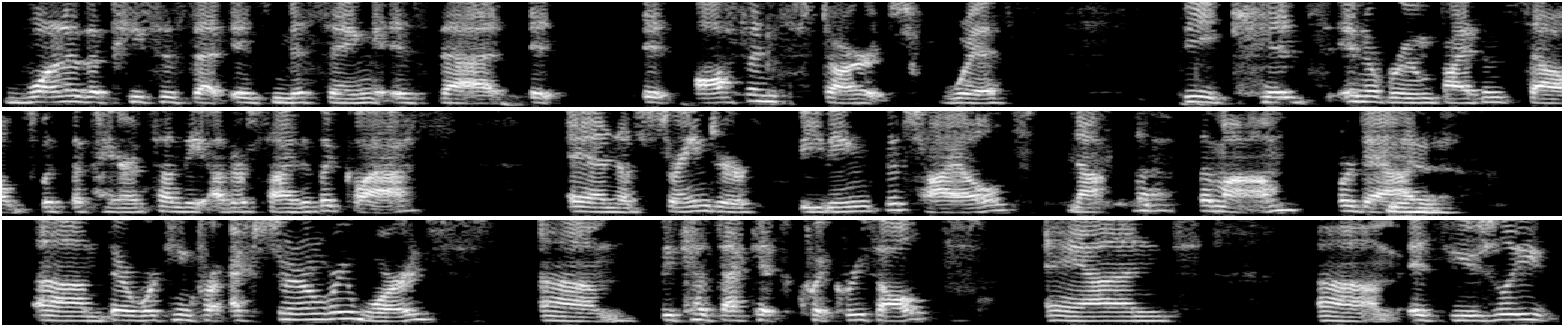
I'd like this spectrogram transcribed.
one of the pieces that is missing is that it it often starts with the kids in a room by themselves with the parents on the other side of the glass and a stranger feeding the child, not the, the mom or dad. Yeah. Um, they're working for external rewards um, because that gets quick results. And um, it's usually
